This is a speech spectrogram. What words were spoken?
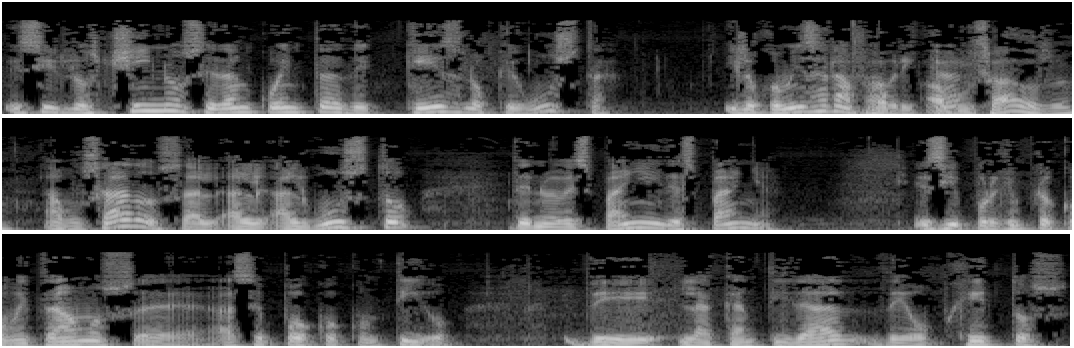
Es decir, los chinos se dan cuenta de qué es lo que gusta y lo comienzan a fabricar. Abusados, ¿no? Abusados, al, al, gusto de Nueva España y de España. Es decir, por ejemplo, comentábamos eh, hace poco contigo de la cantidad de objetos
